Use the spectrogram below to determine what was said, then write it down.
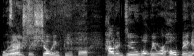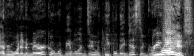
who's Right. actually showing people how to do what we were hoping everyone in America would be able to do with people they disagree with. Right. with.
